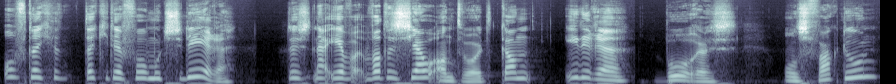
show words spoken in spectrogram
of dat je, dat je daarvoor moet studeren. Dus nou, ja, wa- wat is jouw antwoord? Kan iedere Boris ons vak doen?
